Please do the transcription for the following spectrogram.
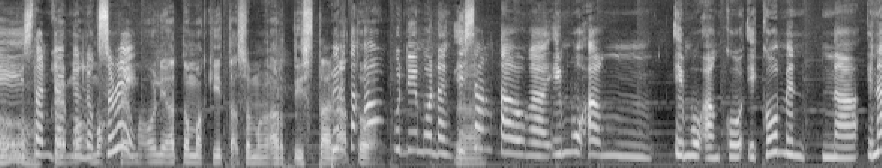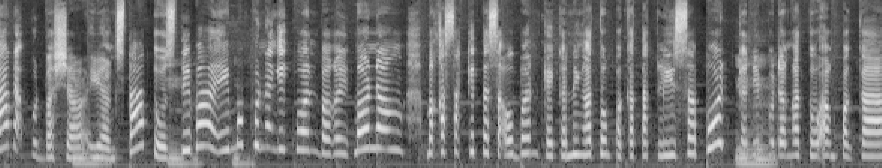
Oh. standard nga luxury. Mao ni ato makita sa mga artista Pero nato. takaon pud nimo ng Ah. isang tao nga imo ang imo ang ko i-comment na inana pud ba siya Mhm. iyang status, Mhm. di ba? Imo po nang ikuan ba kay mao nang makasakit ta sa uban kay kaning atong pagkataklisa pod, kani Mhm. pud ang ato ang pagka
